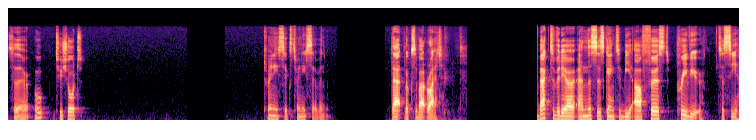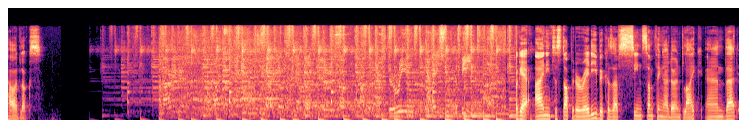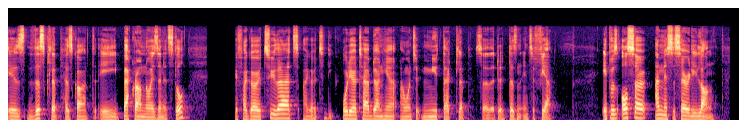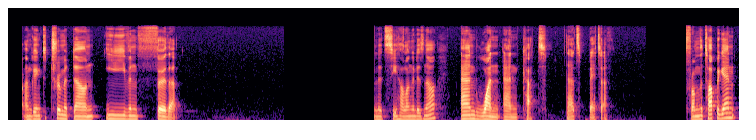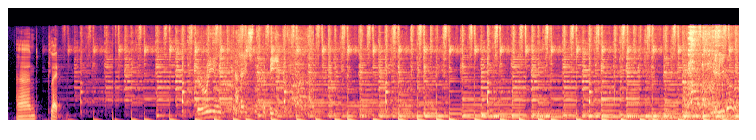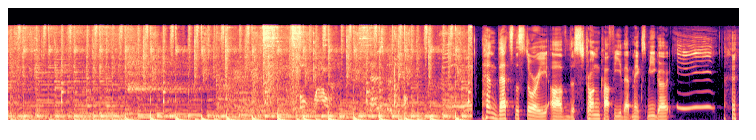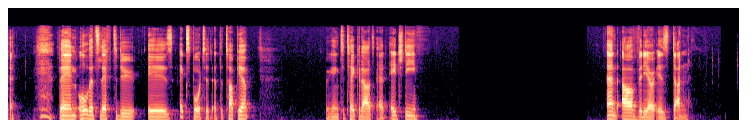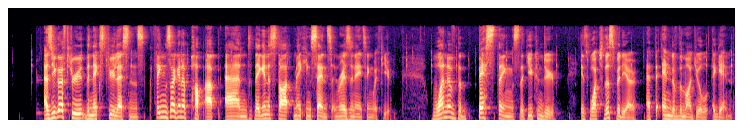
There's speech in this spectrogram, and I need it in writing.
So there, oh, too short. 26, 27. That looks about right. Back to video, and this is going to be our first preview to see how it looks. Okay, I need to stop it already because I've seen something I don't like and that is this clip has got a background noise in it still. If I go to that, I go to the audio tab down here, I want to mute that clip so that it doesn't interfere. It was also unnecessarily long. I'm going to trim it down even further. Let's see how long it is now. And one and cut. That's better. From the top again and play. The real taste of the bean. And that's the story of the strong coffee that makes me go then all that's left to do is export it at the top here. We're going to take it out at HD. And our video is done. As you go through the next few lessons, things are going to pop up and they're going to start making sense and resonating with you. One of the best things that you can do is watch this video at the end of the module again.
